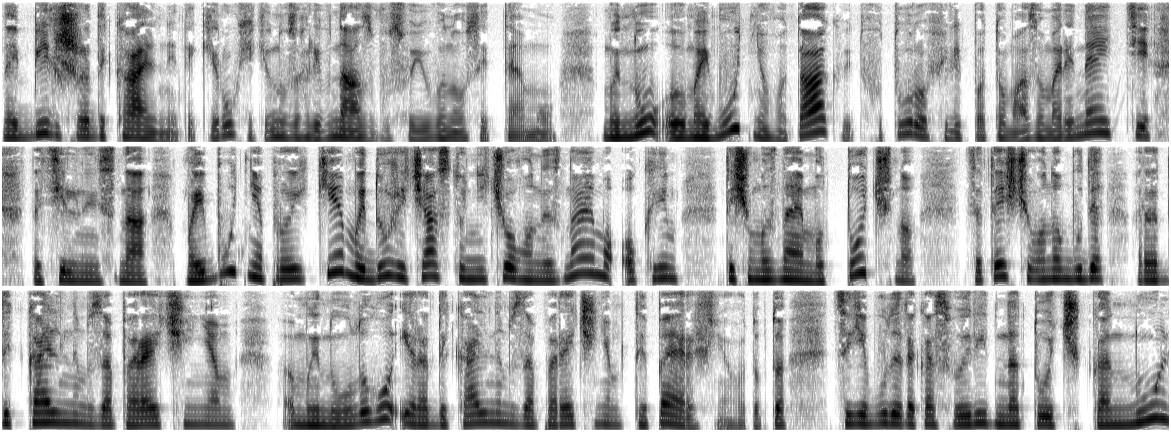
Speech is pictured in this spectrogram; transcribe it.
найбільш радикальний такий рух, який ну, взагалі в назву свою виносить тему мину, майбутнього, так, від футуро Філіппо Томазо Марінетті, націленість на майбутнє, про яке ми дуже часто нічого не знаємо, окрім те, що ми знаємо точно, це те, що воно буде радикальним запереченням минулого і радикальним запереченням теперішнього. Тобто це є буде така своєрідна точка нуль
